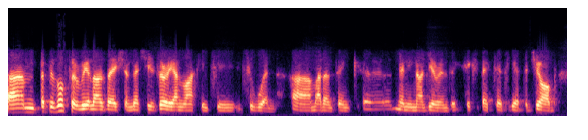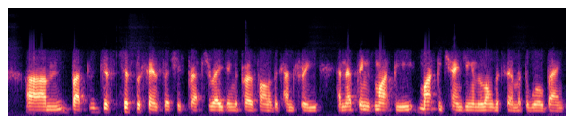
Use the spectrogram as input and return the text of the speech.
Um, but there's also a realization that she's very unlikely to to win. Um, I don't think uh, many Nigerians expect her to get the job. Um, but just just the sense that she's perhaps raising the profile of the country and that things might be might be changing in the longer term at the World Bank.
